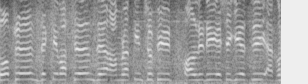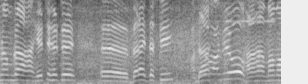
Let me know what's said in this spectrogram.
সো ফ্রেন্ডস দেখতে পাচ্ছেন যে আমরা তিনশো ফিট অলরেডি এসে গিয়েছি। এখন আমরা হেঁটে হেঁটে বেড়াইতেছি। হ্যাঁ হ্যাঁ মামা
